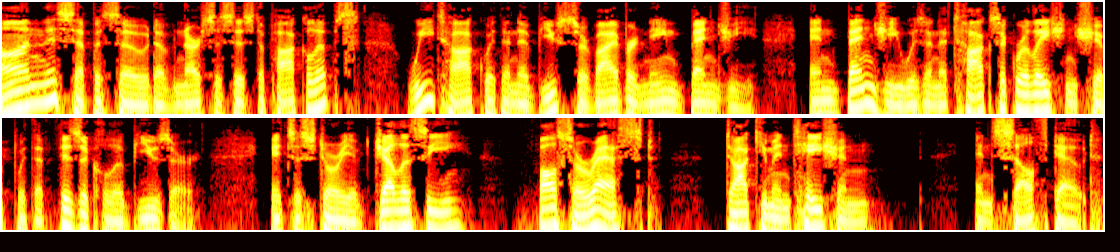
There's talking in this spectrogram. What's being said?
On this episode of Narcissist Apocalypse, we talk with an abuse survivor named Benji. And Benji was in a toxic relationship with a physical abuser. It's a story of jealousy, false arrest, documentation, and self doubt.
